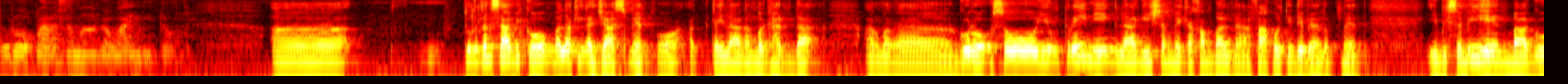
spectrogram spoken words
guro para sa mga gawain ito? Uh, tulad ng sabi ko, malaking adjustment oh, at kailangang maghanda ang mga guro. So, yung training, lagi siyang may kakambal na faculty development. Ibig sabihin, bago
